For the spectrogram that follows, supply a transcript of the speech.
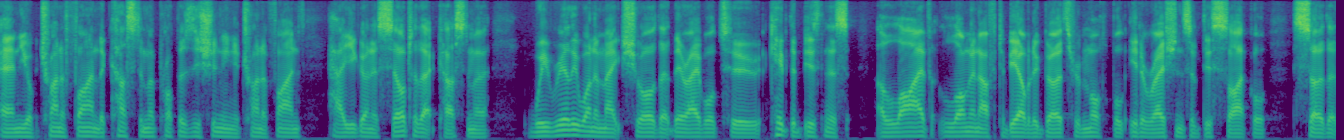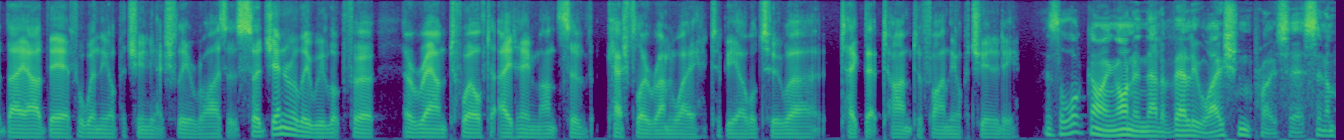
and you're trying to find the customer proposition and you're trying to find how you're going to sell to that customer, we really want to make sure that they're able to keep the business alive long enough to be able to go through multiple iterations of this cycle so that they are there for when the opportunity actually arises. So generally, we look for around 12 to 18 months of cash flow runway to be able to uh, take that time to find the opportunity. There's a lot going on in that evaluation process, and I'm,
